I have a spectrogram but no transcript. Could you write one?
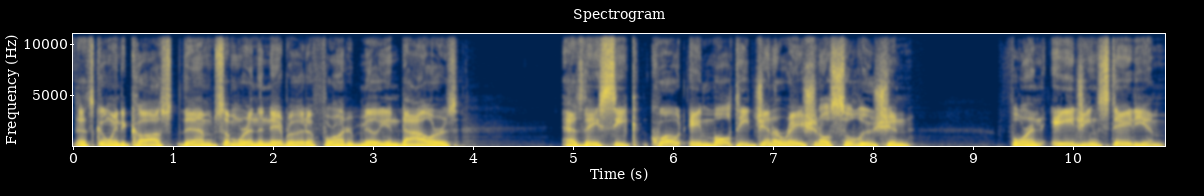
that's going to cost them somewhere in the neighborhood of $400 million as they seek, quote, a multi generational solution for an aging stadium.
